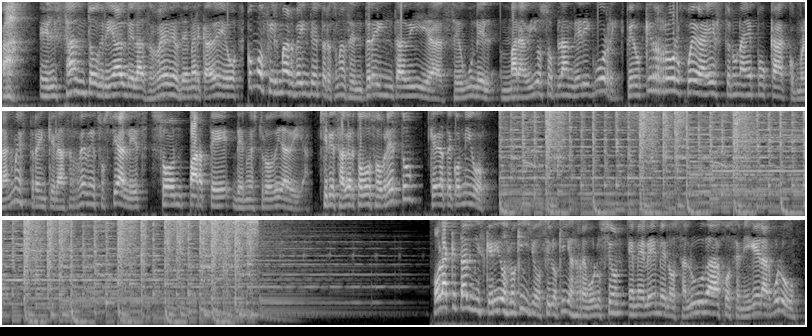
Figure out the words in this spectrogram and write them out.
Ah, el santo grial de las redes de mercadeo, cómo firmar 20 personas en 30 días según el maravilloso plan de Eric Worre. Pero ¿qué rol juega esto en una época como la nuestra en que las redes sociales son parte de nuestro día a día? ¿Quieres saber todo sobre esto? Quédate conmigo. Hola, ¿qué tal mis queridos loquillos y loquillas de Revolución MLM? Los saluda José Miguel Arbulú.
